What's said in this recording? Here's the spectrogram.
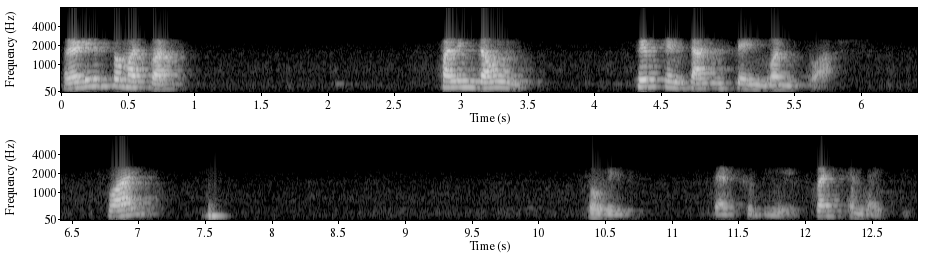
Reading so much but falling down 15 times in one class. Why? So we, that should be a question like this.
